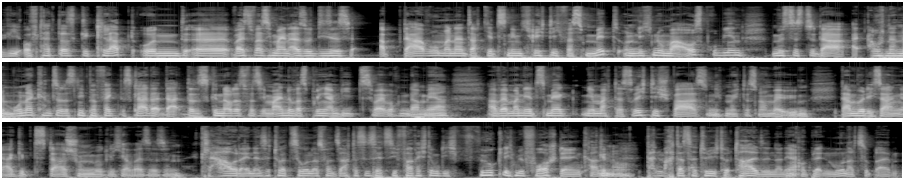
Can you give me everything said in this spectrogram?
wie oft hat das geklappt? Und äh, weißt du, was ich meine? Also dieses ab da, wo man dann sagt, jetzt nehme ich richtig was mit und nicht nur mal ausprobieren, müsstest du da, auch nach einem Monat kannst du das nicht perfekt, ist klar, da, da, das ist genau das, was ich meine, was bringen einem die zwei Wochen da mehr. Aber wenn man jetzt merkt, mir macht das richtig Spaß und ich möchte das noch mehr üben, dann würde ich sagen, ergibt es da schon möglicherweise Sinn. Klar, oder in der Situation, dass man sagt, das ist jetzt die Fachrichtung, die ich wirklich mir vorstellen kann, genau. dann macht das natürlich total Sinn, dann den ja. kompletten Monat zu bleiben.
